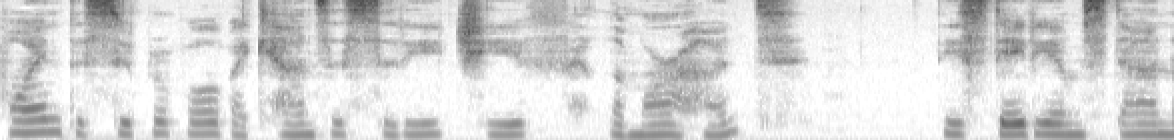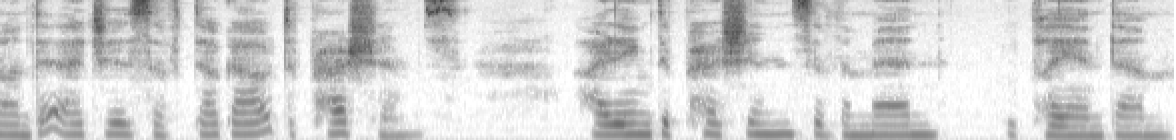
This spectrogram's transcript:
Coined the Super Bowl by Kansas City Chief Lamar Hunt, these stadiums stand on the edges of dugout depressions, hiding depressions of the men who play in them.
